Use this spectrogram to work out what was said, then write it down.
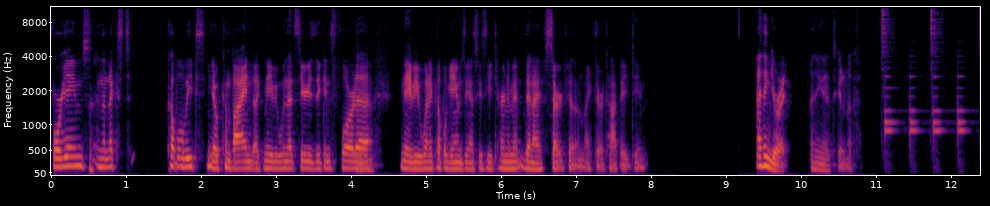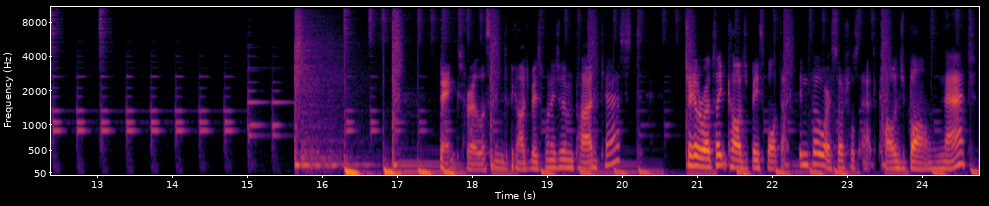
four games in the next couple of weeks. You know, combined like maybe win that series against Florida, Yeah. maybe win a couple games in the SEC tournament. Then I start feeling like they're a top eight team. I think you're right. I think that's good enough. Thanks for listening to the College Baseball Nation podcast. Check out our website, collegebaseball.info, our socials at collegeballnat.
